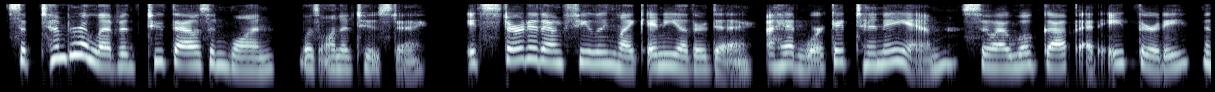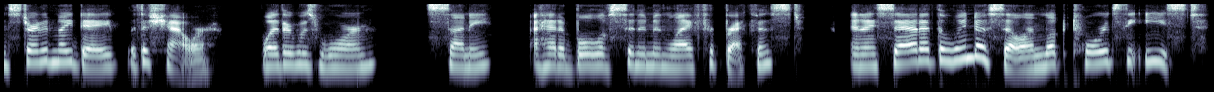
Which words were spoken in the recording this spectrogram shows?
September 11th, 2001 was on a Tuesday. It started out feeling like any other day. I had work at 10 a.m., so I woke up at 8:30 and started my day with a shower. Weather was warm, sunny. I had a bowl of cinnamon life for breakfast, and I sat at the windowsill and looked towards the east,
